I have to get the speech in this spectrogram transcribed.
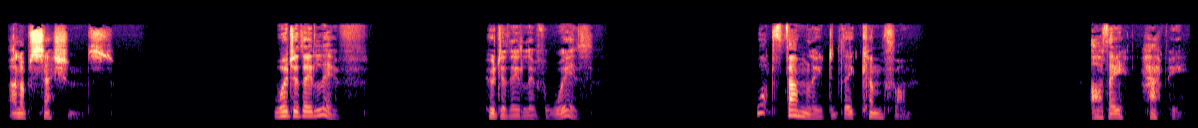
and obsessions? Where do they live? Who do they live with? What family did they come from? Are they happy?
